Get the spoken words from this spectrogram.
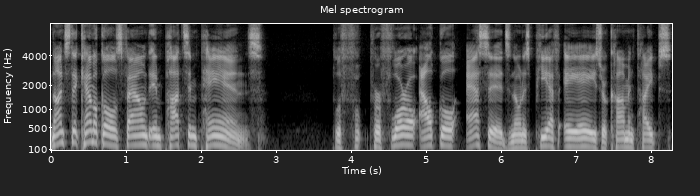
Nonstick chemicals found in pots and pans. Perfluoroalkyl acids, known as PFAAs, are common types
